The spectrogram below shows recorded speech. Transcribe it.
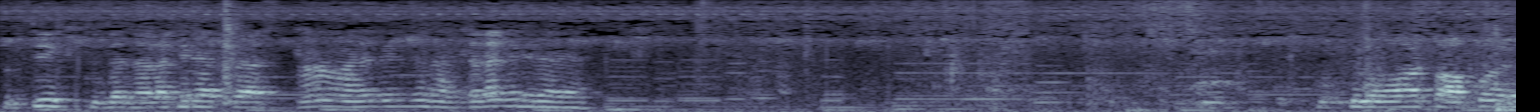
प्रतीक तुझा झाला की अभ्यास? हा माझा तरी झाला. चला घरी जाऊया तुला टॉपर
